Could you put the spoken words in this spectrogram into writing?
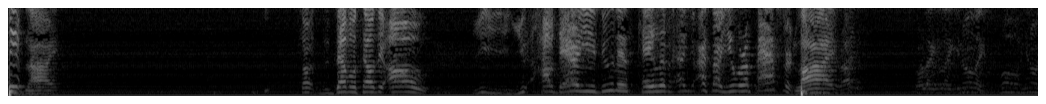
beep lie. So the devil tells you, "Oh, you, how dare you do this, Caleb? I thought you were a pastor." Lie, right? Or like, like you know, like, oh, you know,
